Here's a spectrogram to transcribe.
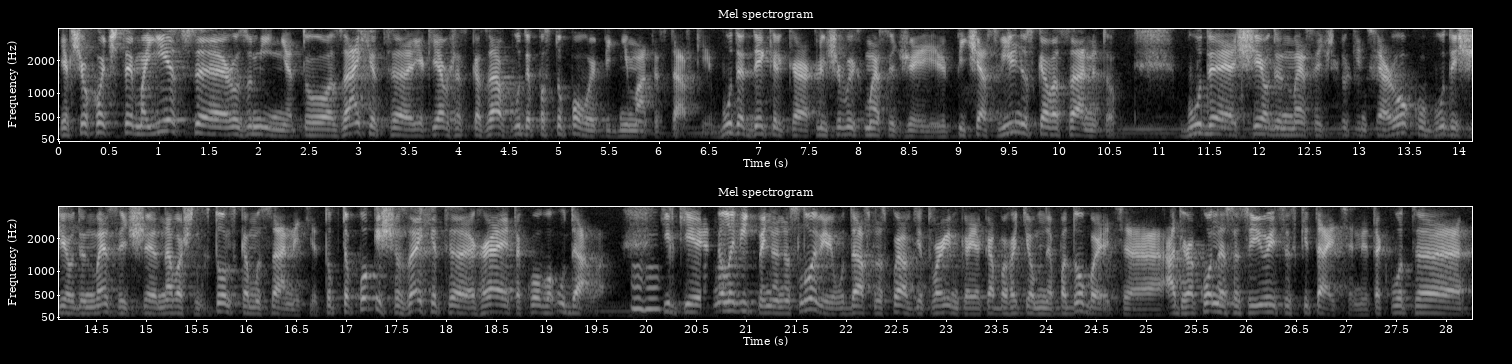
Якщо хочете моє розуміння, то захід, як я вже сказав, буде поступово піднімати ставки. Буде декілька ключових меседжей під час вільнюського саміту. Буде ще один меседж до кінця року. Буде ще один меседж на Вашингтонському саміті. Тобто, поки що захід е, грає такого удава. Тільки не ловіть мене на слові. Удав насправді тваринка, яка багатьом не подобається. А дракон асоціюється з китайцями. Так, от, е,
